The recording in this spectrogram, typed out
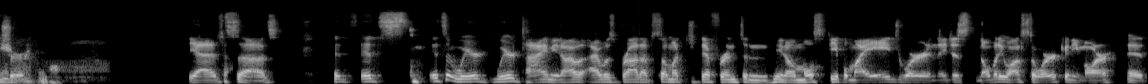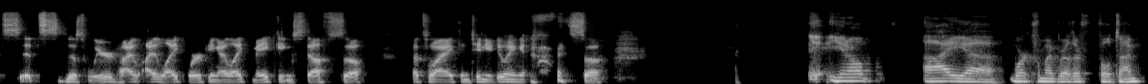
Sure. Know? Yeah, it's uh, it's it's it's a weird weird time you know I, I, was brought up so much different and you know most people my age were and they just nobody wants to work anymore it's it's this weird i, I like working i like making stuff so that's why i continue doing it so eh, you know i uh work for my brother full-time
